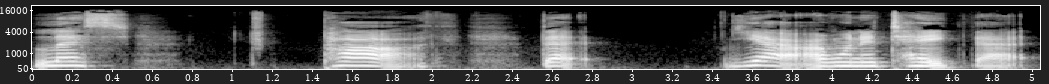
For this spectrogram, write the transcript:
less path that yeah, I want to take that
